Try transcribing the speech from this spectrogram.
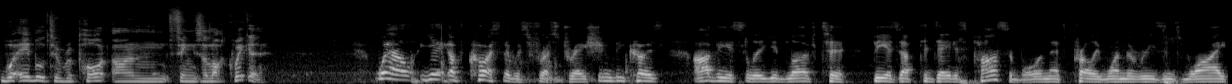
were able to report on things a lot quicker. Well, yeah, of course there was frustration because obviously you'd love to be as up to date as possible, and that's probably one of the reasons why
